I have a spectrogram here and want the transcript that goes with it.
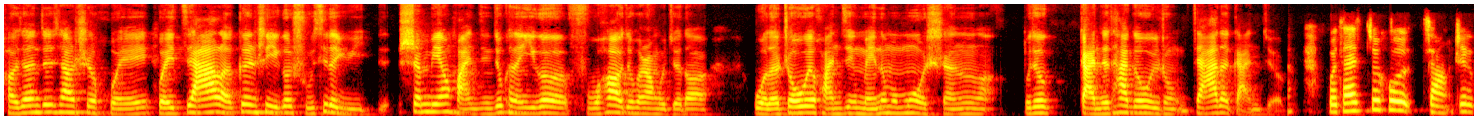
好像就像是回回家了，更是一个熟悉的语身边环境，就可能一个符号就会让我觉得我的周围环境没那么陌生了，我就。感觉它给我一种家的感觉。我在最后讲这个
